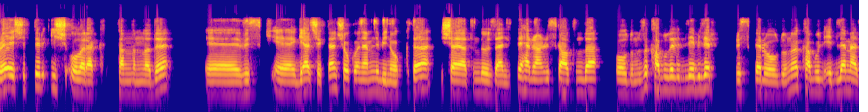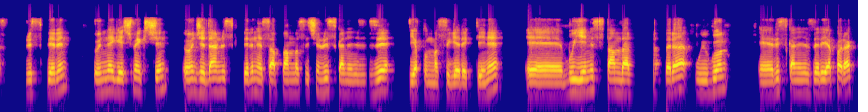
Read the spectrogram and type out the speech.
R eşittir iş olarak tanımladı. E, risk e, gerçekten çok önemli bir nokta. İş hayatında özellikle her an risk altında olduğumuzu kabul edilebilir riskler olduğunu, kabul edilemez risklerin önüne geçmek için önceden risklerin hesaplanması için risk analizi yapılması gerektiğini, e, bu yeni standartlara uygun e, risk analizleri yaparak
